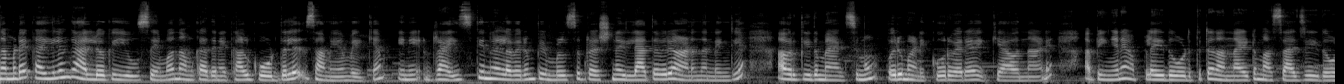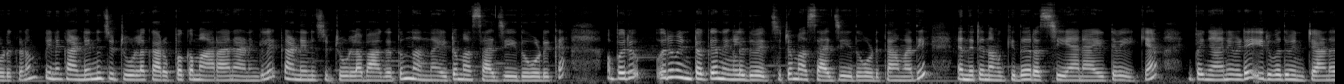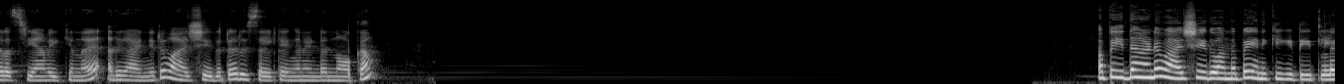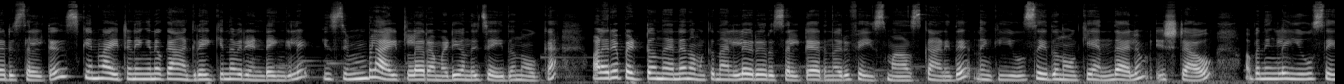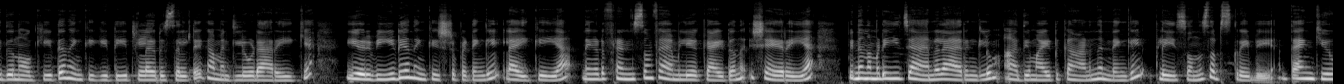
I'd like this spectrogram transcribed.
നമ്മുടെ കയ്യിലും കാലിലും ഒക്കെ യൂസ് ചെയ്യുമ്പോൾ നമുക്ക് അതിനേക്കാൾ കൂടുതൽ സമയം വയ്ക്കാം. ഇനി ഡ്രൈ സ്കിൻ ഉള്ളവരും പിമ്പിൾസ് പ്രശ്നം ഇല്ലാത്തവരും ആണെന്നുണ്ടെങ്കിൽ അവർക്ക് ഇത് മാക്സിമം ഒരു മണിക്കൂർ വരെ വയ്ക്കാവുന്നതാണ്. അപ്പോൾ ഇങ്ങനെ അപ്ലൈ ചെയ്ത് കൊടുത്തിട്ട് നന്നായിട്ട് മസാജ് ചെയ്ത് കൊടുക്കണം. പിന്നെ കണ്ണിന് ചുറ്റുമുള്ള കറുപ്പൊക്കെ മാറാനാണെങ്കിൽ കണ്ണിന് ചുറ്റുമുള്ള ഭാഗത്തും നന്നായിട്ട് മസാജ് ചെയ്ത് കൊടുക്കുക. അപ്പോൾ ഒരു ഒരു മിനിറ്റൊക്കെ നിങ്ങളിത് വെച്ചിട്ട് മസാജ് ചെയ്ത് കൊടുത്താൽ മതി. എന്നിട്ട് നമുക്കിത് റെസ്റ്റ് ചെയ്യാനായിട്ട് വയ്ക്കാം. ഇപ്പോൾ ഞാനിവിടെ ഇരുപത് മിനിറ്റാണ് റെസ്റ്റ് ചെയ്യാൻ വയ്ക്കുന്നത്. അത് കഴിഞ്ഞിട്ട് വാഷ് ചെയ്തിട്ട് റിസൾട്ട് എങ്ങനെയുണ്ടെന്ന് നോക്കാം. അപ്പോൾ ഇതാണ് വാഷ് ചെയ്ത് വന്നപ്പോൾ എനിക്ക് കിട്ടിയിട്ടുള്ള റിസൾട്ട് സ്കിൻ വൈറ്റണിങ്ങിനൊക്കെ ആഗ്രഹിക്കുന്നവരുണ്ടെങ്കിൽ ഈ സിമ്പിളായിട്ടുള്ള റെമഡി ഒന്ന് ചെയ്ത് നോക്കുക. വളരെ പെട്ടെന്ന് തന്നെ നമുക്ക് നല്ലൊരു റിസൾട്ട് ആയിരുന്ന ഒരു ഫേസ് മാസ്ക് ആണിത്. നിങ്ങൾക്ക് യൂസ് ചെയ്ത് നോക്കിയാൽ എന്തായാലും ഇഷ്ടമാവും അപ്പോൾ നിങ്ങൾ യൂസ് ചെയ്ത് നോക്കിയിട്ട് നിങ്ങൾക്ക് കിട്ടിയിട്ടുള്ള റിസൾട്ട് കമന്റിലൂടെ അറിയിക്കുക. ഈ ഒരു വീഡിയോ നിങ്ങൾക്ക് ഇഷ്ടപ്പെട്ടെങ്കിൽ ലൈക്ക് ചെയ്യുക. നിങ്ങളുടെ ഫ്രണ്ട്സും ഫാമിലിയൊക്കെ ആയിട്ടൊന്ന് ഷെയർ ചെയ്യുക. പിന്നെ നമ്മുടെ ഈ ചാനൽ ആരെങ്കിലും ആദ്യമായിട്ട് കാണുന്നുണ്ടെങ്കിൽ പ്ലീസ് ഒന്ന് സബ്സ്ക്രൈബ് ചെയ്യുക. താങ്ക്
